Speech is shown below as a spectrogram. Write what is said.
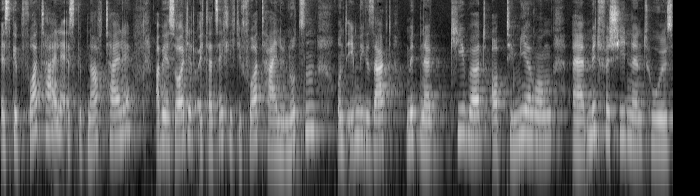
Es gibt Vorteile, es gibt Nachteile, aber ihr solltet euch tatsächlich die Vorteile nutzen und eben, wie gesagt, mit einer Keyword-Optimierung, äh, mit verschiedenen Tools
